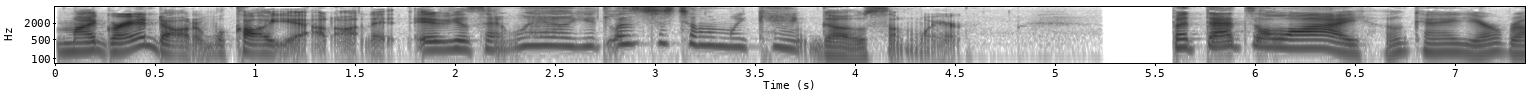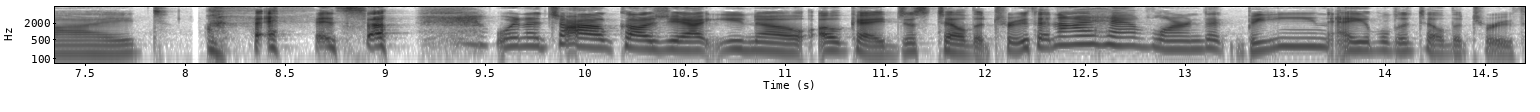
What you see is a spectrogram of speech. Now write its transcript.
my granddaughter will call you out on it. If you say, well, you, let's just tell them we can't go somewhere. But that's a lie. Okay, you're right. so when a child calls you out, you know, okay, just tell the truth. And I have learned that being able to tell the truth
